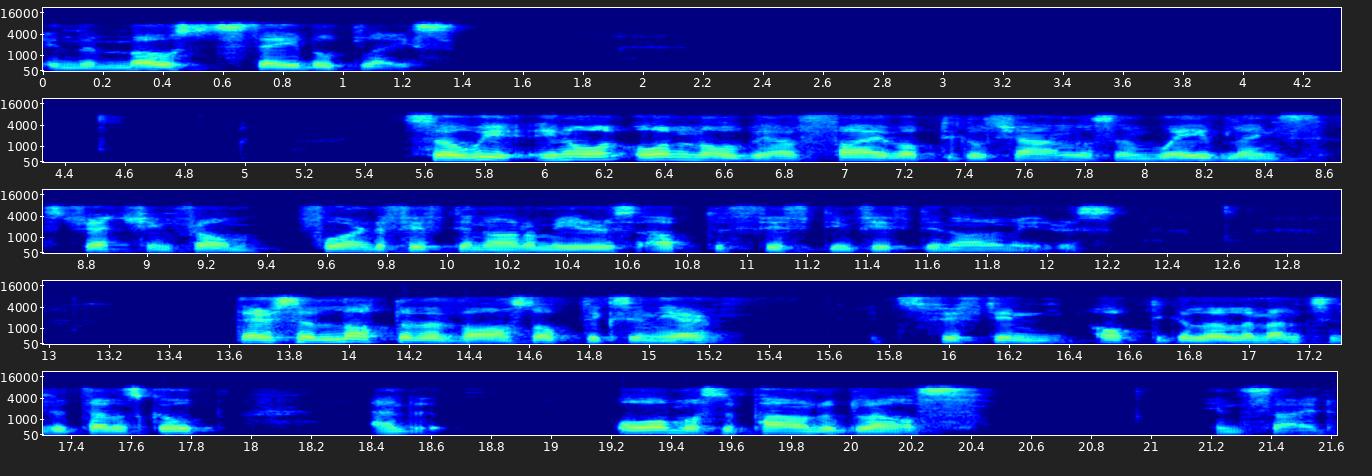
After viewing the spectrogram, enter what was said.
in the most stable place. So we, in all, all in all, we have five optical channels and wavelengths stretching from 450 nanometers up to 1550 nanometers. There's a lot of advanced optics in here. It's 15 optical elements in the telescope and almost a pound of glass inside.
